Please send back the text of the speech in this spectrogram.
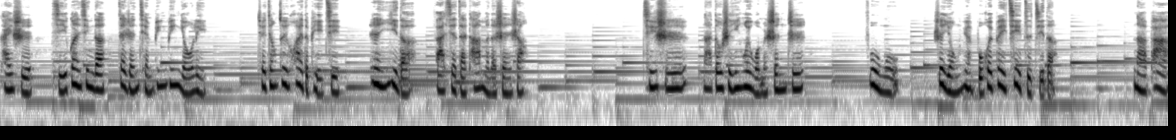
开始习惯性的在人前彬彬有礼，却将最坏的脾气任意的发泄在他们的身上。其实，那都是因为我们深知，父母是永远不会背弃自己的，哪怕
